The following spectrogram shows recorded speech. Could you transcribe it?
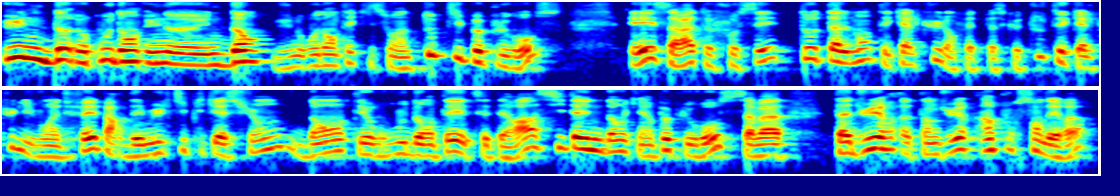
une dent d'une roue dentée qui soit un tout petit peu plus grosse et ça va te fausser totalement tes calculs en fait, parce que tous tes calculs ils vont être faits par des multiplications dans tes roues dentées, etc. Si tu as une dent qui est un peu plus grosse, ça va t'induire 1% d'erreur.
